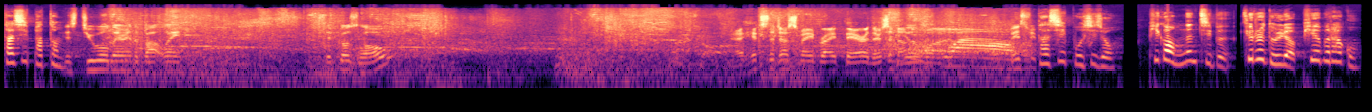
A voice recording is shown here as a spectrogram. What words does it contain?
다시 바텀. This duel there in the bot lane. It goes low. Hits the decimate right there. There's another one. Basically, 다시 보시죠. 피가 없는 지브. 큐를 돌려 피흡을 하고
